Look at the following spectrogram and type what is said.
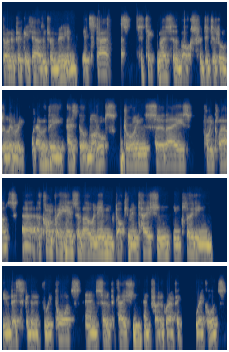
250,000 to a million, it starts to tick most of the box for digital delivery. That would be as-built models, drawings, surveys, point clouds, uh, a comprehensive O&M documentation, including investigative reports and certification and photographic records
